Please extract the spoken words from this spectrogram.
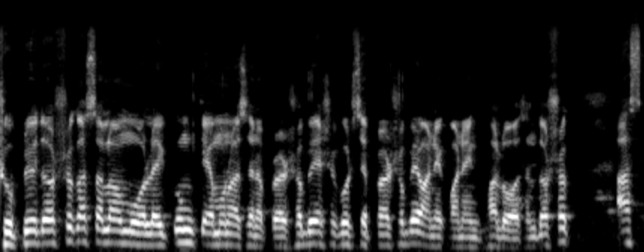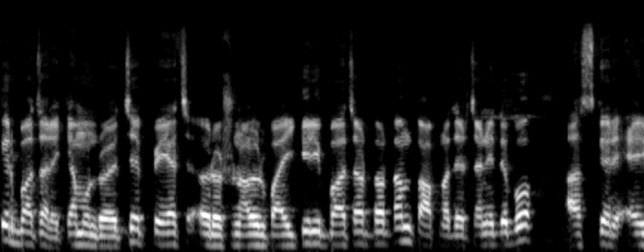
সুপ্রিয় দর্শক আসসালামু আলাইকুম। কেমন আছেন আপনারা সবাই? আশা করছি আপনারা সবাই অনেক অনেক ভালো আছেন। দর্শক আজকের বাজারে কেমন রয়েছে? পেঁয়াজ রসুন আলুর পাইকারি বাজার দরদাম তো আপনাদের জানিয়ে দেবো আজকের এই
